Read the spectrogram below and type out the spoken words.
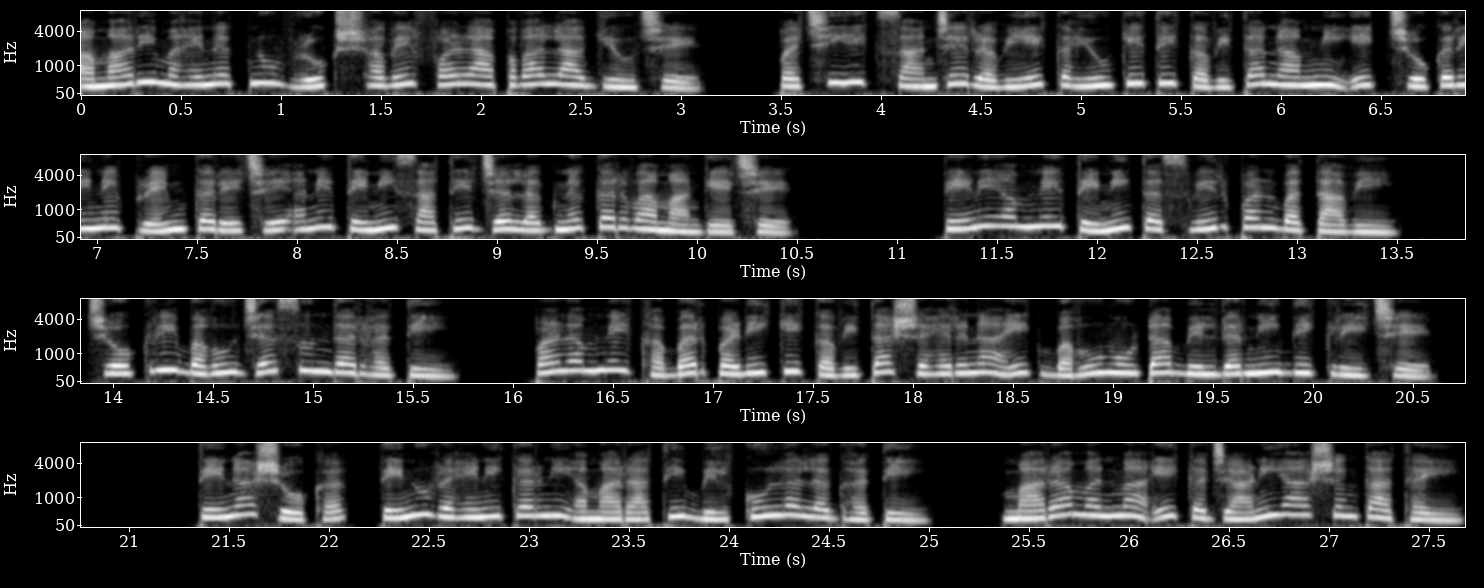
અમારી મહેનતનું વૃક્ષ હવે ફળ આપવા લાગ્યું છે. પછી એક સાંજે રવિએ કહ્યું કે તે કવિતા નામની એક છોકરીને પ્રેમ કરે છે અને તેની સાથે જ લગ્ન કરવા માંગે છે. તેણે અમને તેની તસવીર પણ બતાવી. છોકરી બહુ જ સુંદર હતી. પણ અમને ખબર પડી કે કવિતા શહેરના એક બહુ મોટા બિલ્ડરની દીકરી છે. તેના શોખ તેનું રહેણીકરણી અમારાથી બિલકુલ અલગ હતી. મારા મનમાં એક અજાણી આશંકા થઈ.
